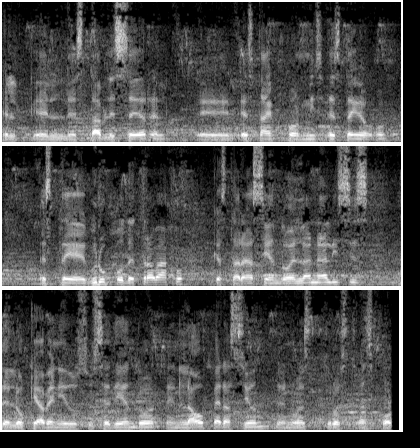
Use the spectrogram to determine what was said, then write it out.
el, establecer eh, esta, este, este grupo de trabajo que estará haciendo el análisis de lo que ha venido sucediendo en la operación de nuestros transportes.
